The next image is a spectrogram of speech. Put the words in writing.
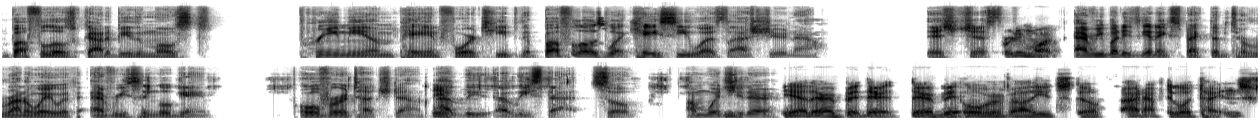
Buffalo's got to be the most premium paying for team. The Buffalo is what KC was last year. Now it's just Pretty much. everybody's gonna expect them to run away with every single game over a touchdown. Yeah. At least, at least that. So I'm with you there. Yeah, they're a bit they're they're a bit overvalued still. I'd have to go Titans.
